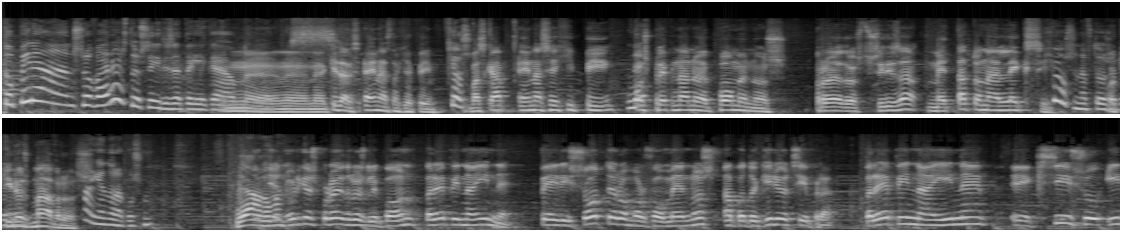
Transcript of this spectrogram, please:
Το πήραν σοβαρά στο ΣΥΡΙΖΑ τελικά. Ναι, ναι, ναι. Κοίτα, ένας το είχε πει. Ποιος; Βασικά, ένας έχει πει Ναι. πώς πρέπει να είναι ο επόμενος πρόεδρος του ΣΥΡΙΖΑ μετά τον Αλέξη. Ποιος είναι αυτός, Ο κύριος Μαύρος. Α, για να τον ακούσουμε. Ο καινούριος πρόεδρος λοιπόν πρέπει να είναι περισσότερο μορφωμένος από τον κύριο Τσίπρα. Πρέπει να είναι εξίσου ή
